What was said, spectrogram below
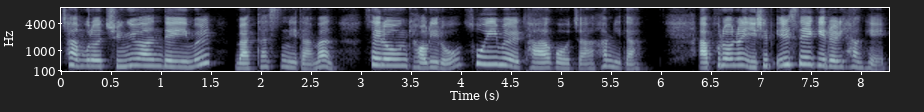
참으로 중요한 대임을 맡았습니다만 새로운 결의로 소임을 다하고자 합니다. 앞으로는 21세기를 향해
